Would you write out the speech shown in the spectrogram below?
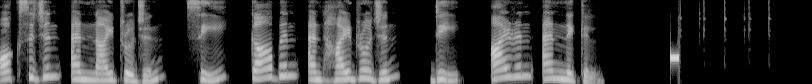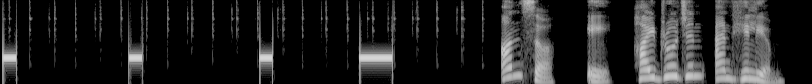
Oxygen and nitrogen. C. Carbon and hydrogen. D. Iron and nickel. Answer A. Hydrogen and helium.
